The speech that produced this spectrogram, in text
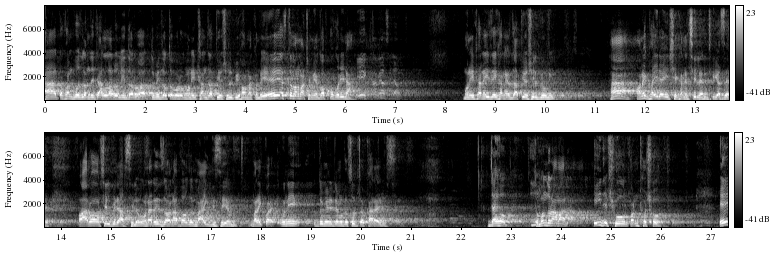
হ্যাঁ তখন বুঝলাম যে এটা আল্লাহর অলি দরবার। তুমি যত বড় মনির খান জাতীয় শিল্পী হও না কেন? এই আসতে আমার মাঠে মেয়ে গপ্প করি না। মনির খান এই যে এখানে জাতীয় শিল্পী উনি। হ্যাঁ অনেক ভাইরাই সেখানে ছিলেন ঠিক আছে। আরও শিল্পীরা আসছিল। ওনার যখন আব্বা মাইক দিছে মানে উনি দু মিনিটের মধ্যে চুপচাপ খারাই দিছে। যাই হোক, তো বন্ধুরা আমার, এই যে সুর, কণ্ঠস্বর, এই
